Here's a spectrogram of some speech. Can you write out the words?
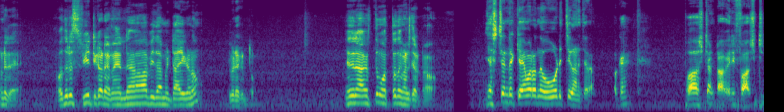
ഉണ്ടല്ലേ അതൊരു സ്വീറ്റ് കടയാണ്. എല്ലാവിധ മിഠായികളും ഇവിടെ കിട്ടും. ഇതിനകത്ത് മൊത്തം ഒന്ന് കാണിച്ചു കേട്ടോ ജസ്റ്റ് എന്റെ ക്യാമറ ഒന്ന് ഓടിച്ച് കാണിച്ചു തരാം. ഓക്കെ ഫാസ്റ്റ് കേട്ടോ വെരി ഫാസ്റ്റ്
